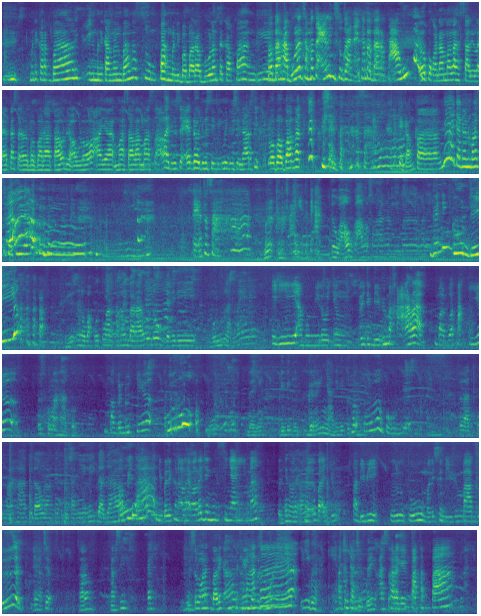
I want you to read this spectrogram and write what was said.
Meni karak balik. Ih, meni kangen banget sumpah meni babara bulan teh kapanggih. Babara bulan sama teh eling sugana eta babara tahu. Oh, pokoknya malah salila eta sababaraha tahun ya Allah aya masalah-masalah jeung si Edo jeung si Mimi jeung si Narsi loba banget. Saro. Oke gampang. Ya kangen banget sih ya. Eta saha? Bener anak teh ah. Teu wau kalau sorangan gimana mana. Gandeng gundil. Ieu loba kutuar kamari bararudug jadi di bundulan we. Ih, ampun milu jeung milu jeung bibi mah ka Arab. Mal buat mak kieu, Terus kumaha tuh? mah gendut kieu, guru. Udah inget bibi geringnya di ditu. Heeh, puguge. Tuh atuh kumaha tuh da urang teh bisa ngilik da jauh. Tapi tah dibalikan oleh-oleh jeung si Nyai mah. Bikin oleh-oleh. Baju. Tah bibi, tuh tuh malikeun bibi bager. Ya. Cek, Narsi. Eh, Bisa lu anak balik ah, ngejeng geus murid. Ih berat. Atuh caca, teuing asa. Karage patepang.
